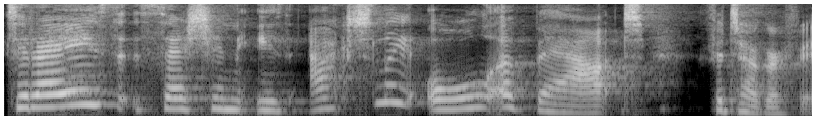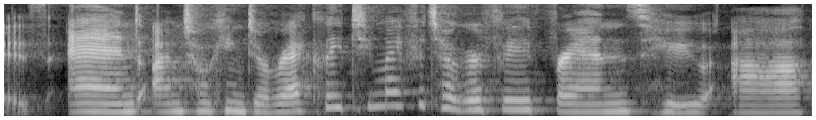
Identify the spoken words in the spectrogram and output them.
Today's session is actually all about photographers, and I'm talking directly to my photography friends who are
